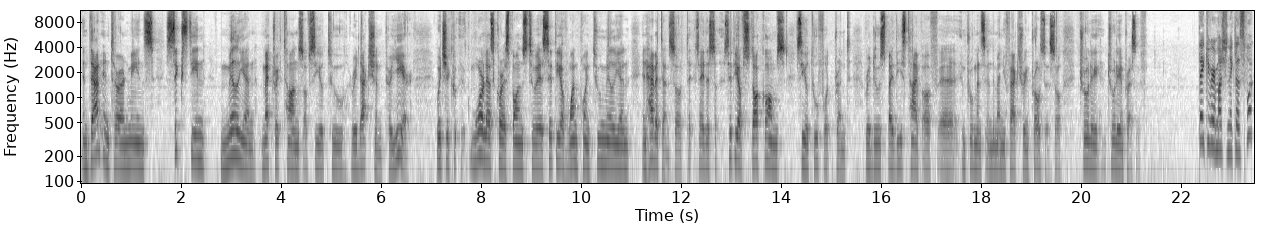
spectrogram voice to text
And that in turn means 16 million metric tons of CO2 reduction per year which more or less corresponds to a city of 1.2 million inhabitants. So, say the city of Stockholm's CO2 footprint reduced by these type of uh, improvements in the manufacturing process. So, truly, truly impressive. Thank you very much, Niklas. What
